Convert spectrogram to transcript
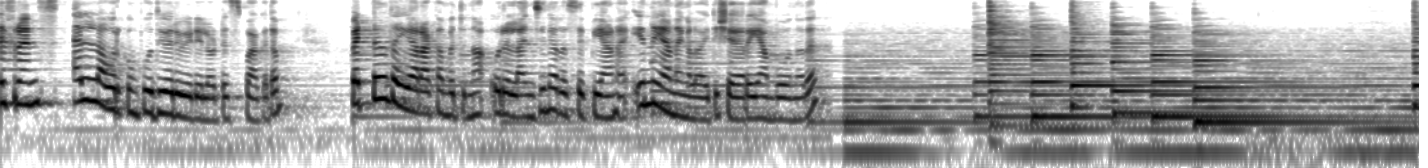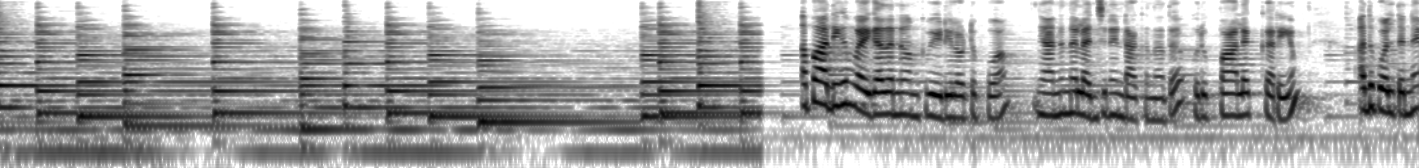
ഹായ് ഫ്രണ്ട്സ് എല്ലാവർക്കും പുതിയൊരു വീഡിയോയിലോട്ട് സ്വാഗതം. പെട്ടെന്ന് തയ്യാറാക്കാൻ പറ്റുന്ന ഒരു ലഞ്ചിന്റെ റെസിപ്പിയാണ് ഇന്ന് ഞാൻ നിങ്ങളുമായിട്ട് ഷെയർ ചെയ്യാൻ പോകുന്നത്. അപ്പോൾ അധികം വൈകാതെ തന്നെ നമുക്ക് വീഡിയോയിലോട്ട് പോവാം. ഞാനിന്ന് ലഞ്ചിന് ഉണ്ടാക്കുന്നത് ഒരു പാലക്കറിയും അതുപോലെ തന്നെ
